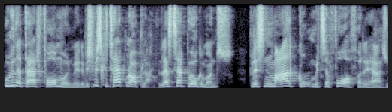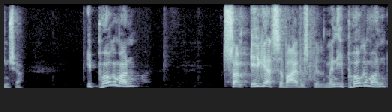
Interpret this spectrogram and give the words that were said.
uden at der er et formål med det. Hvis vi skal tage den oplagt, lad os tage Pokémons. For det er sådan en meget god metafor for det her, synes jeg. I Pokémon, som ikke er et survival-spil, men i Pokémon,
